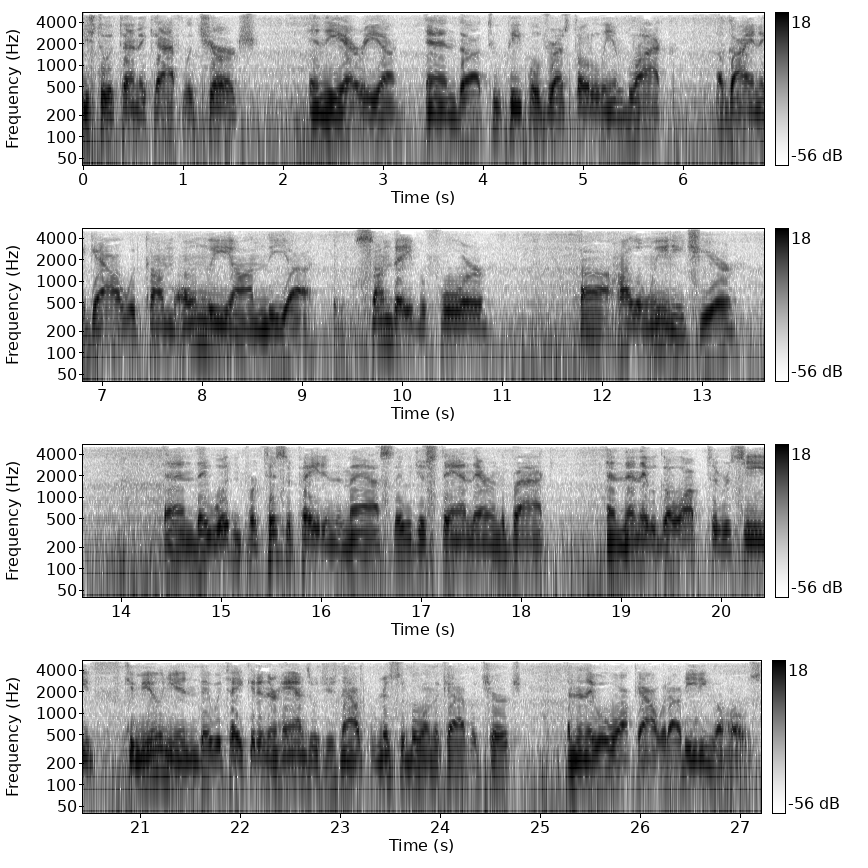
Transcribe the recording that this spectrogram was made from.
used to attend a Catholic church in the area, and uh, two people dressed totally in black a guy and a gal would come only on the uh, Sunday before uh, Halloween each year, and they wouldn't participate in the Mass. They would just stand there in the back, and then they would go up to receive communion. They would take it in their hands, which is now permissible in the Catholic Church, and then they would walk out without eating the host.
